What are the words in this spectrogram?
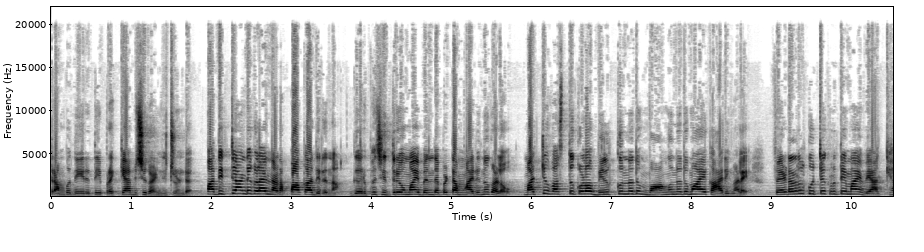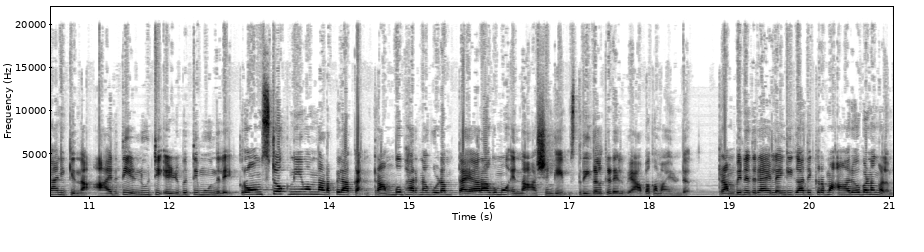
ട്രംപ് നേരത്തെ പ്രഖ്യാപിച്ചു കഴിഞ്ഞിട്ടുണ്ട്. പതിറ്റാണ്ടുകളായി നടപ്പാക്കാതിരുന്ന ഗർഭഛിദ്രവുമായി ബന്ധപ്പെട്ട മരുന്നുകളോ മറ്റു വസ്തുക്കളോ വിൽക്കുന്നതും വാങ്ങുന്നതുമായ കാര്യങ്ങളെ ഫെഡറൽ കുറ്റകൃത്യമായി വ്യാഖ്യാനിക്കുന്ന ആയിരത്തി എണ്ണൂറ്റി എഴുപത്തി മൂന്നിലെ ക്രോം സ്റ്റോക്ക് നിയമം നടപ്പിലാക്കാൻ ട്രംപ് ഭരണകൂടം തയ്യാറാകുമോ എന്ന ആശങ്കയും സ്ത്രീകൾക്കിടയിൽ വ്യാപകമായുണ്ട്. ട്രംപിനെതിരായ ലൈംഗികാതിക്രമ ആരോപണങ്ങളും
